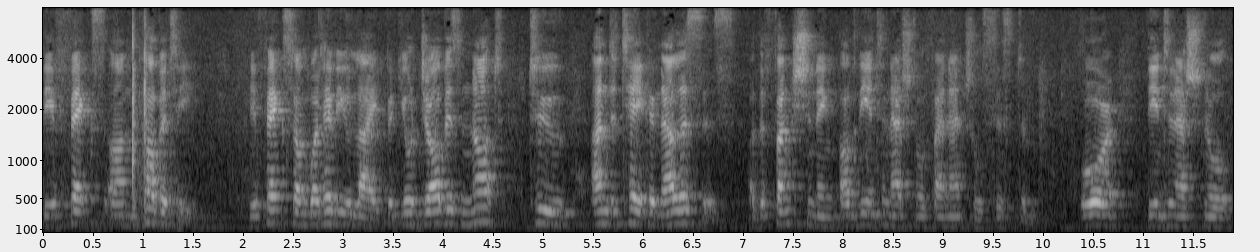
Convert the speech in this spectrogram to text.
the effects on poverty, the effects on whatever you like, but your job is not to undertake analysis of the functioning of the international financial system or the international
